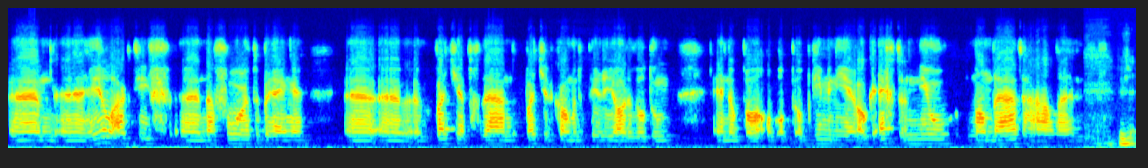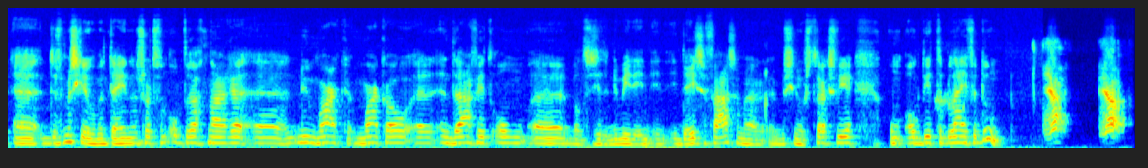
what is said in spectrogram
Um, uh, heel actief uh, naar voren te brengen. Uh, wat je hebt gedaan, wat je de komende periode wil doen. En op, op, op, op die manier ook echt een nieuw mandaat halen. Dus, dus misschien ook meteen een soort van opdracht naar nu Mark, Marco en David om, want ze zitten nu midden in, in, in, deze fase, maar misschien ook straks weer, om ook dit te blijven doen. Ja, ja.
